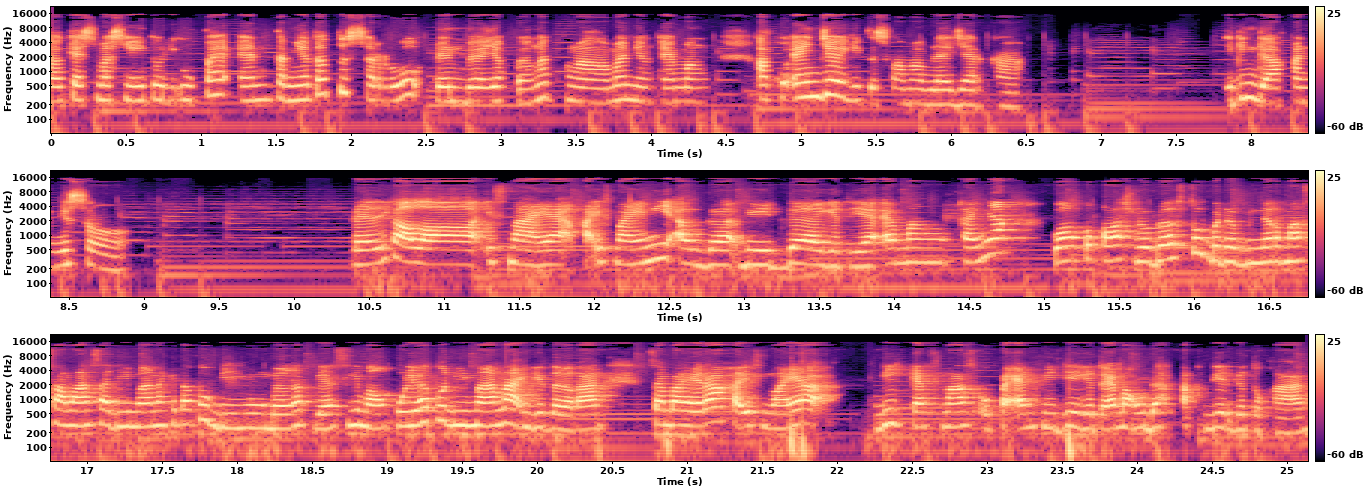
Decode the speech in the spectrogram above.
uh, kesmasnya itu di UPN, ternyata tuh seru dan banyak banget pengalaman yang emang aku enjoy gitu selama belajar kak. Jadi nggak akan nyesel. Berarti kalau Ismaya, Kak Ismaya ini agak beda gitu ya. Emang kayaknya waktu kelas 12 tuh bener-bener masa-masa di mana kita tuh bingung banget gak sih mau kuliah tuh di mana gitu kan. Sampai akhirnya Kak Ismaya di Kesmas UPN VJ gitu emang udah takdir gitu kan.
